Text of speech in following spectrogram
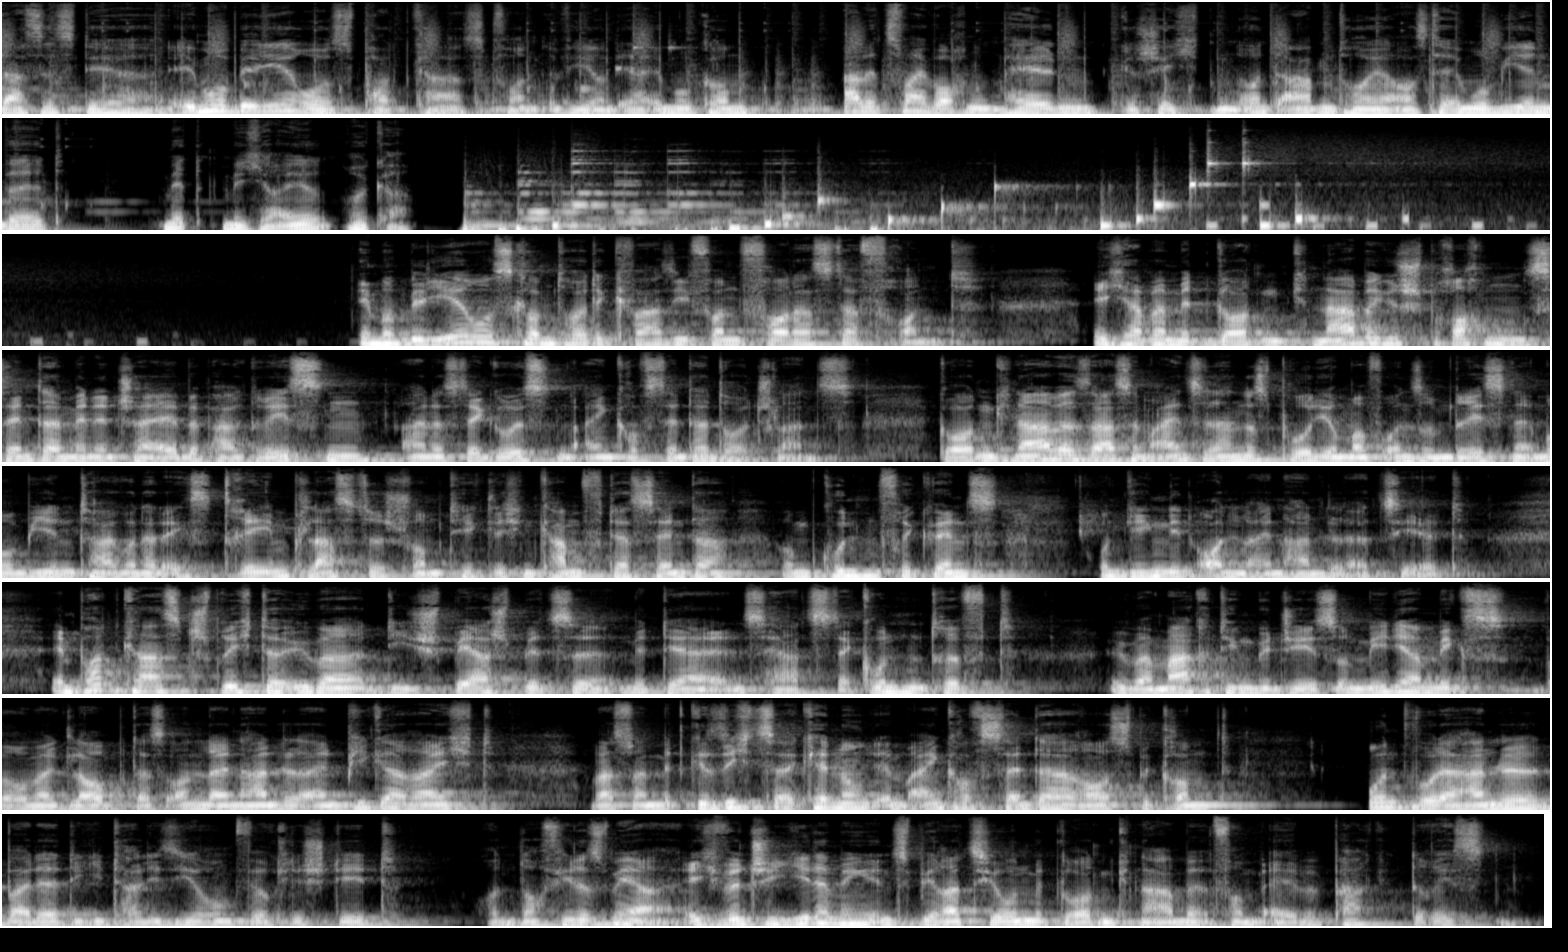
Das ist der Immobilieros Podcast von W&R Immocom. Alle zwei Wochen Helden, Geschichten und Abenteuer aus der Immobilienwelt mit Michael Rücker. Immobilieros kommt heute quasi von vorderster Front. Ich habe mit Gordon Knabe gesprochen, Center Manager Elbepark Dresden, eines der größten Einkaufscenter Deutschlands. Gordon Knabe saß im Einzelhandelspodium auf unserem Dresdner Immobilientag und hat extrem plastisch vom täglichen Kampf der Center um Kundenfrequenz und gegen den Onlinehandel erzählt. Im Podcast spricht er über die Speerspitze, mit der er ins Herz der Kunden trifft, über Marketingbudgets und Mediamix, warum er glaubt, dass Onlinehandel einen Peak erreicht, was man mit Gesichtserkennung im Einkaufscenter herausbekommt und wo der Handel bei der Digitalisierung wirklich steht und noch vieles mehr. Ich wünsche jede Menge Inspiration mit Gordon Knabe vom Elbepark Dresden.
